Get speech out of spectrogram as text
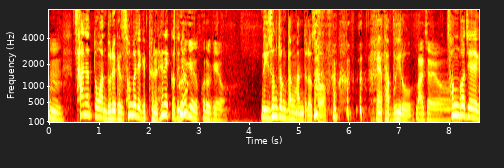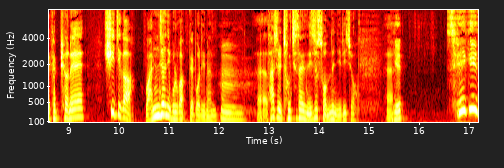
음. 4년 동안 노력해서 선거제 개편을 해냈거든요. 그러게요, 그러게요. 근데 유성 정당 만들어서 그냥 다 무위로. 맞아요. 선거제 개편의 취지가 완전히 몰각돼 버리는 음. 사실 정치사에는 있을 수 없는 일이죠. 이게 세계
